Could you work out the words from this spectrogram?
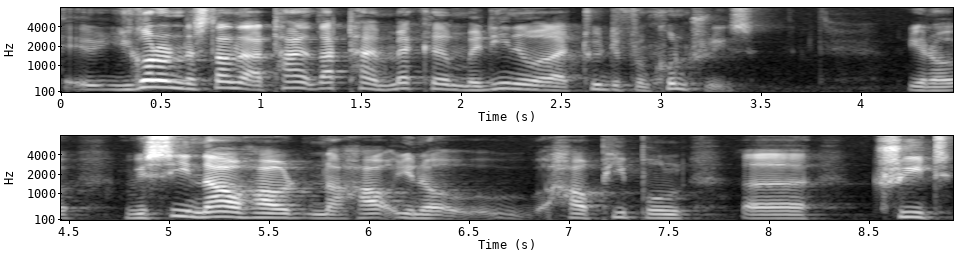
you got to understand that at time that time Mecca and Medina were like two different countries. You know we see now how how you know how people uh, treat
